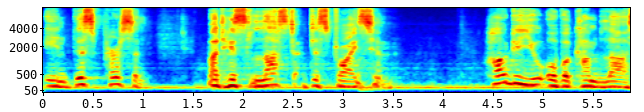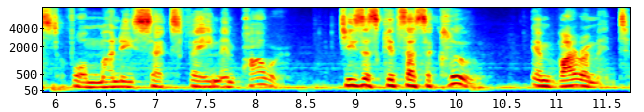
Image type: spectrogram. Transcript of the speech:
in this person, but his lust destroys him. How do you overcome lust for money, sex, fame, and power? Jesus gives us a clue environment.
